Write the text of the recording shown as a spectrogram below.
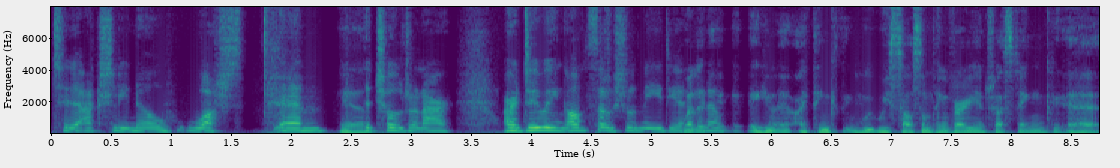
to actually know what um, yeah. the children are are doing on social media. Well, you know? It, it, you know, I think we, we, saw something very interesting uh,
